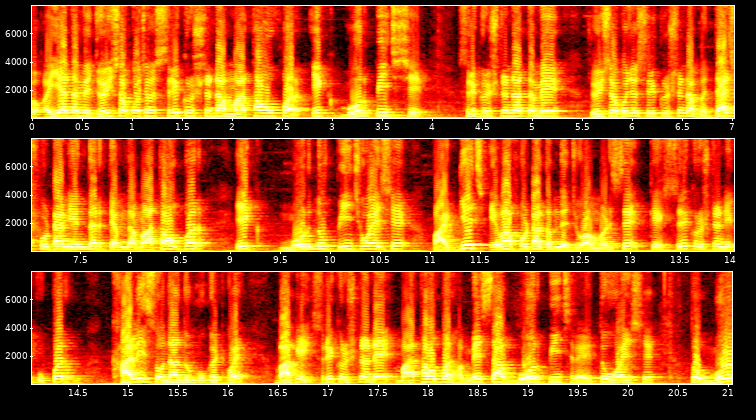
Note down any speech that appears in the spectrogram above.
તો અહીંયા તમે જોઈ શકો છો શ્રી કૃષ્ણના માથા ઉપર એક મોરપીંછ છે. શ્રી કૃષ્ણના તમે જોઈ શકો છો શ્રી કૃષ્ણના બધા જ ફોટાની અંદર તેમના માથા ઉપર એક મોરનું પીંછ હોય છે. ભાગ્યે જ એવા ફોટા તમને જોવા મળશે કે શ્રી કૃષ્ણની ઉપર ખાલી સોનાનું મુગટ હોય. બાકી શ્રી કૃષ્ણને માથા ઉપર હંમેશા મોર પીંછ રહેતું હોય છે. તો મોર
